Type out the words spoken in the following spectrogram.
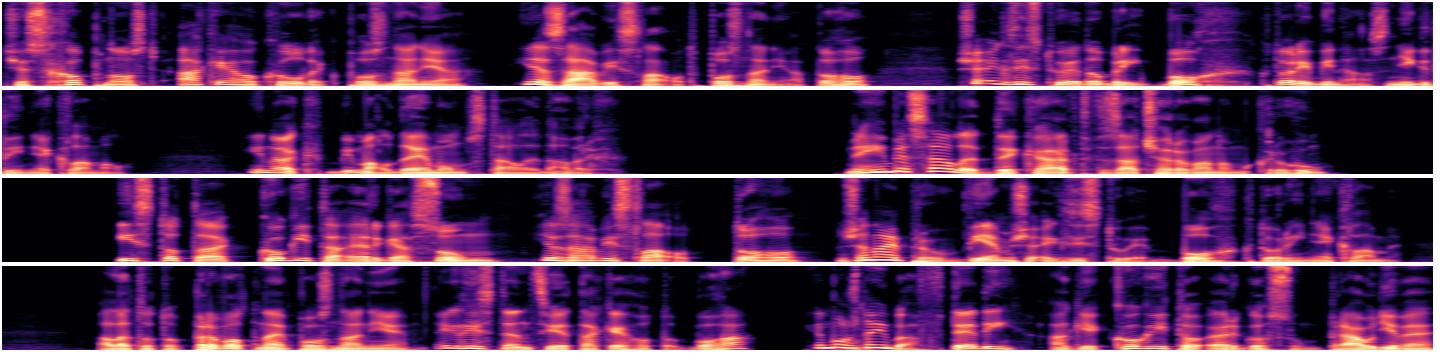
že schopnosť akéhokoľvek poznania je závislá od poznania toho, že existuje dobrý boh, ktorý by nás nikdy neklamal. Inak by mal démon stále navrh. Nehybe sa ale Descartes v začarovanom kruhu? Istota cogita erga sum je závislá od toho, že najprv viem, že existuje boh, ktorý neklame – ale toto prvotné poznanie existencie takéhoto boha je možné iba vtedy, ak je cogito ergo sum pravdivé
